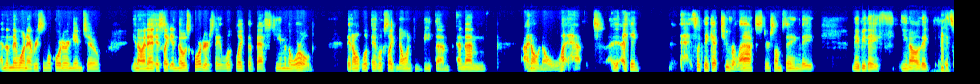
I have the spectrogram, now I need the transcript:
and then they won every single quarter in game two. You know, and it's like in those quarters they look like the best team in the world they don't look. It looks like no one can beat them. And then I don't know what happens. I, I think it's like they get too relaxed or something. They maybe they you know they hmm. it's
